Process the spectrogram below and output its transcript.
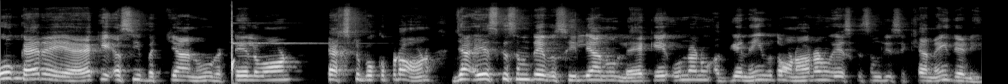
ਉਹ ਕਹਿ ਰਹੇ ਹੈ ਕਿ ਅਸੀਂ ਬੱਚਿਆਂ ਨੂੰ ਰੱਟੇ ਲਵਾਉਣ ਟੈਕਸਟ ਬੁੱਕ ਪੜਾਉਣ ਜਾਂ ਇਸ ਕਿਸਮ ਦੇ ਵਸੀਲਿਆਂ ਨੂੰ ਲੈ ਕੇ ਉਹਨਾਂ ਨੂੰ ਅੱਗੇ ਨਹੀਂ ਵਧਾਉਣਾ, ਉਹਨਾਂ ਨੂੰ ਇਸ ਕਿਸਮ ਦੀ ਸਿੱਖਿਆ ਨਹੀਂ ਦੇਣੀ,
